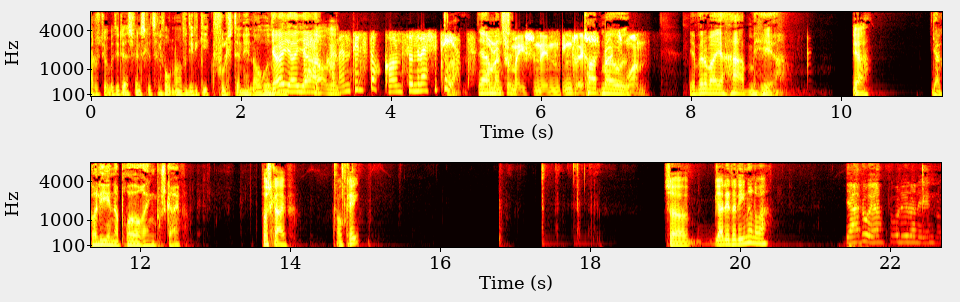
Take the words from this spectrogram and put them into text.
Har du styr på de der svenske telefoner, fordi de gik fuldstændig hen over hovedet? Ja, ja, ja. Nå, okay. Välkommen till Stockholms universitet. Ja, information in English, press ud. 1. jeg ved du hvad, jeg har dem her. Ja, Jeg går lige ind og prøver at ringe på Skype. på Skype. Okay. Så jeg er lidt alene, eller hvad? Ja, du er. Du er lidt alene nu.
